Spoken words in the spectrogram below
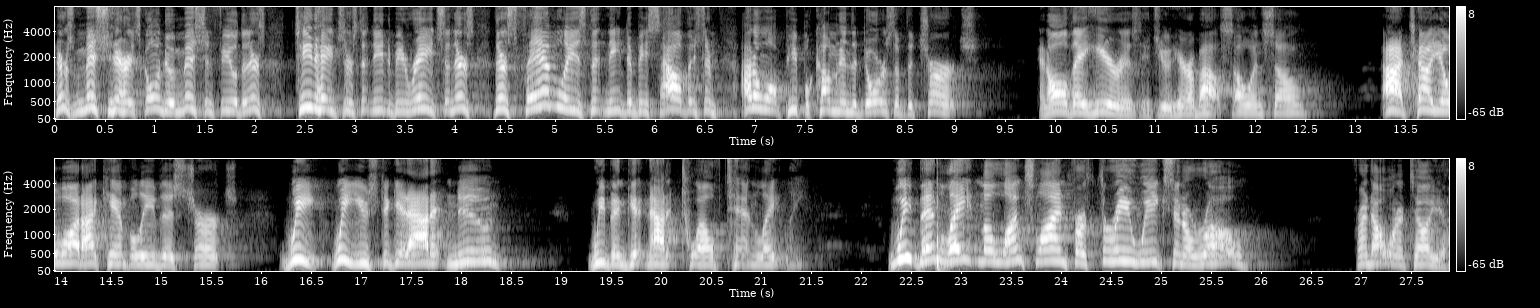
there's missionaries going to a mission field, and there's teenagers that need to be reached, and there's, there's families that need to be salvaged. And I don't want people coming in the doors of the church, and all they hear is, Did you hear about so and so? I tell you what, I can't believe this church. We, we used to get out at noon. We've been getting out at 12:10 lately. We've been late in the lunch line for three weeks in a row. Friend, I want to tell you,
